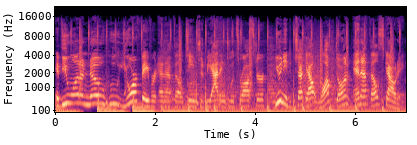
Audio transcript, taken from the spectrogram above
If you want to know who your favorite NFL team should be adding to its roster, you need to check out Locked On NFL Scouting,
